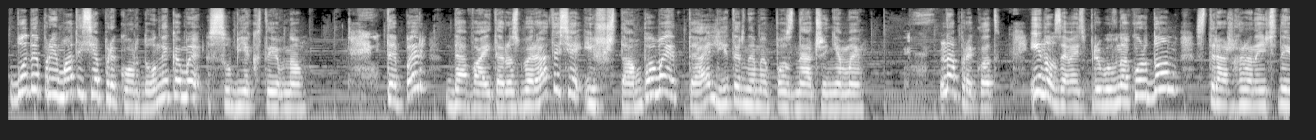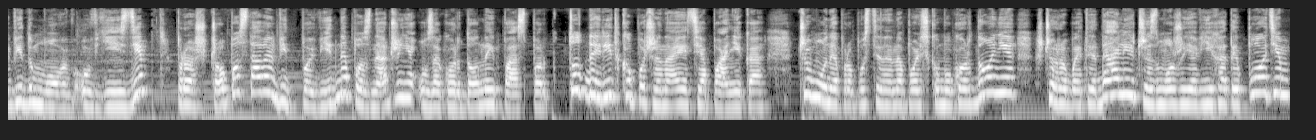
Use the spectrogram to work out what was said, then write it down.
буде прийматися прикордонниками суб'єктивно. Тепер давайте розбиратися із штампами та літерними позначеннями. Наприклад, іноземець прибув на кордон, страж граничний відмовив у в'їзді, про що поставив відповідне позначення у закордонний паспорт. Тут нерідко починається паніка. Чому не пропустили на польському кордоні? Що робити далі? Чи зможу я в'їхати потім?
